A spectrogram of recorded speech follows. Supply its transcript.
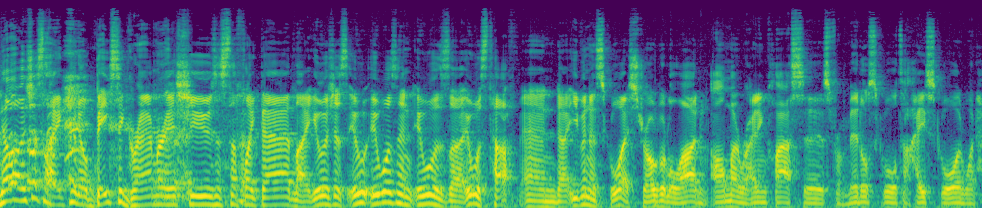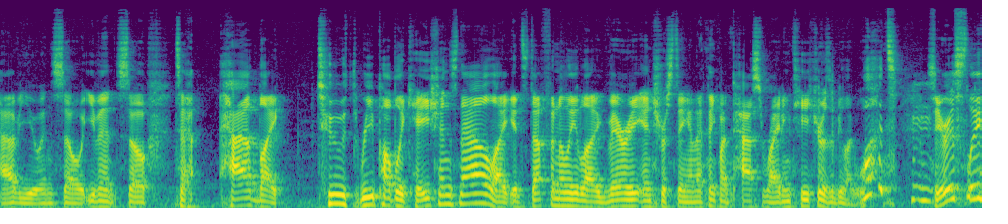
no, it's just like you know basic grammar issues and stuff like that. Like it was just it, it wasn't it was uh, it was tough. And uh, even in school, I struggled a lot in all my writing classes from middle school to high school and what have you. And so even so to ha- have like two three publications now like it's definitely like very interesting and i think my past writing teachers would be like what seriously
